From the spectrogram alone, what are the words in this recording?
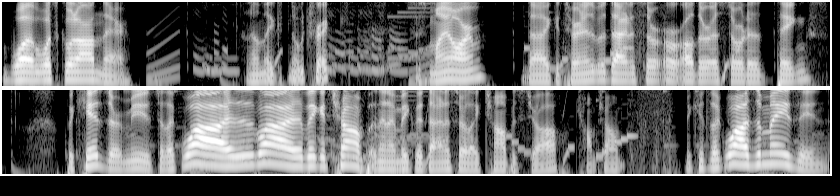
What what's going on there?" And I'm like, "No trick. It's just my arm that I can turn into a dinosaur or other assorted things." But kids are amused. They're like, "Why? Why make it chomp?" And then I make the dinosaur like chomp its jaw, chomp chomp. The kid's like, "Wow, it's amazing."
